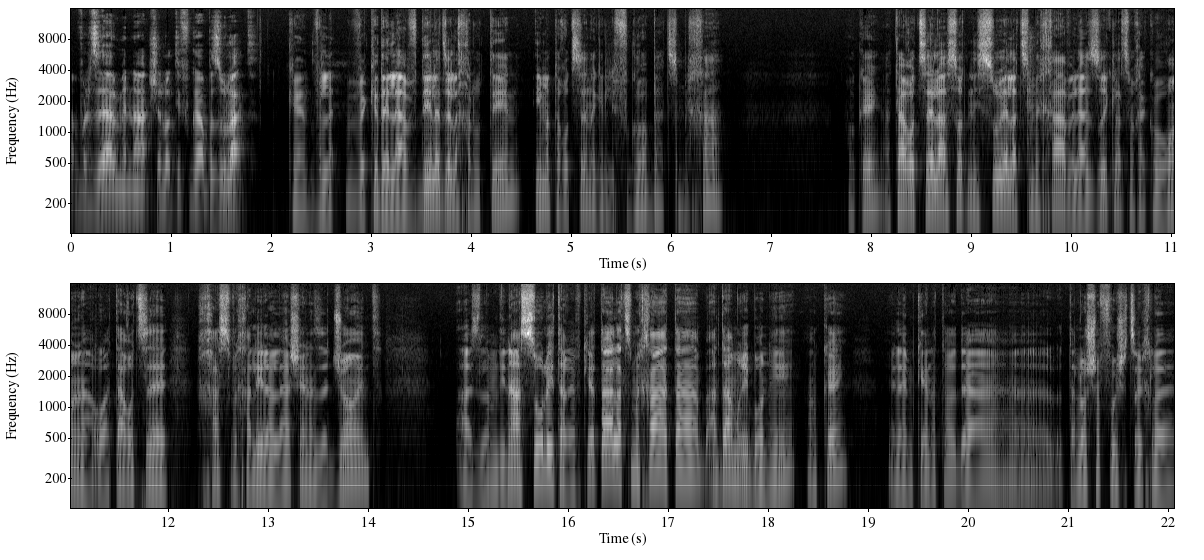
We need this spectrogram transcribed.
אבל זה על מנת שלא תפגע בזולת. כן, ול, וכדי להבדיל את זה לחלוטין, אם אתה רוצה, נגיד, לפגוע בעצמך, אוקיי? אתה רוצה לעשות ניסוי על עצמך ולהזריק לעצמך קורונה, או אתה רוצה, חס וחלילה, לעשן איזה ג'וינט, אז למדינה אסור להתערב, כי אתה על עצמך, אתה אדם ריבוני, אוקיי? אלא אם כן אתה יודע, אתה לא שפוי שצריך ל...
